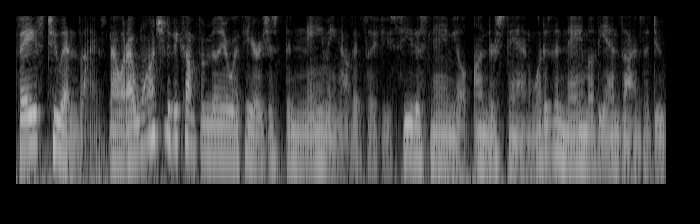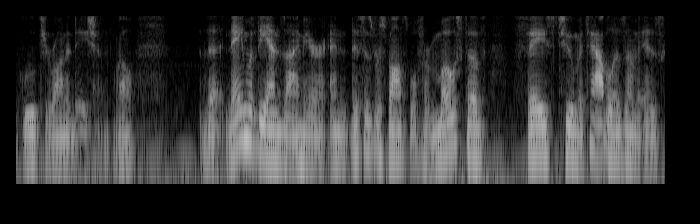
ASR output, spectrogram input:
Phase 2 enzymes. Now, what I want you to become familiar with here is just the naming of it. So if you see this name, you'll understand what is the name of the enzymes that do glucuronidation. Well, the name of the enzyme here, and this is responsible for most of phase 2 metabolism, is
